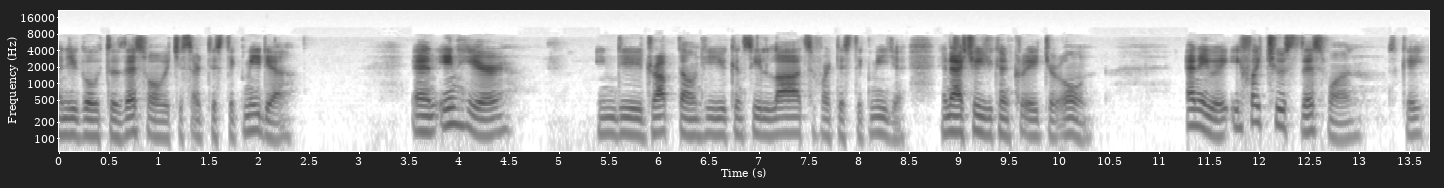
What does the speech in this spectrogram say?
and you go to this one which is artistic media. And in here in the drop down here you can see lots of artistic media and actually you can create your own. Anyway if I choose this one okay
